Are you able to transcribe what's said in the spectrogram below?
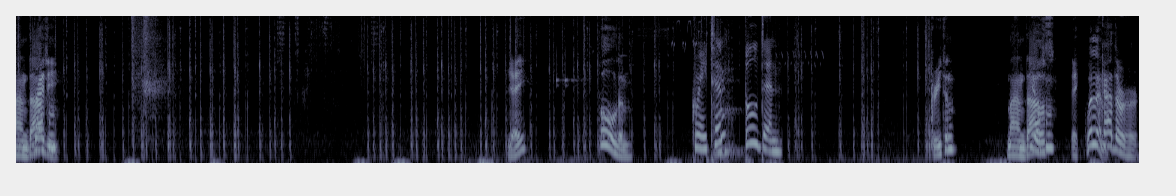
Mandatum. Ready. Yay. Bolden. Grayton. Bolden. Greeting. Mandatum. Yus. Ik willen. Gather her.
